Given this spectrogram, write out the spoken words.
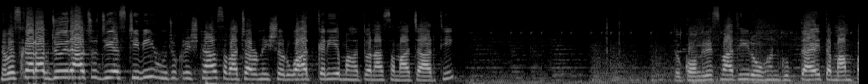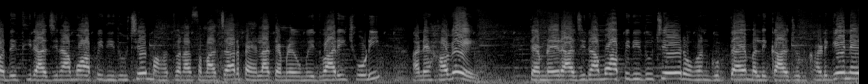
નમસ્કાર, આપ જોઈ રહ્યા છો જીએસટીવી. હું છું કૃષ્ણા. સમાચારોની શરૂઆત કરીએ મહત્વના સમાચારથી. તો કોંગ્રેસમાંથી રોહન ગુપ્તાએ તમામ પદેથી રાજીનામું આપી દીધું છે. મહત્વના સમાચાર, પહેલા તેમણે ઉમેદવારી છોડી અને હવે તેમણે રાજીનામું આપી દીધું છે. રોહન ગુપ્તાએ મલ્લિકાર્જુન ખડગેને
